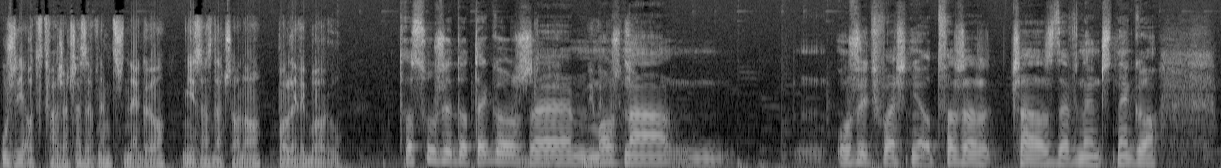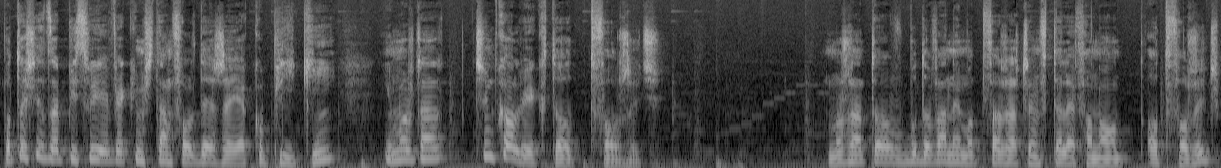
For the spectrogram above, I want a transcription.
Użyj odtwarzacza zewnętrznego. Nie zaznaczono pole wyboru. To służy do tego, że można mm, użyć właśnie odtwarzacza zewnętrznego, bo to się zapisuje w jakimś tam folderze jako pliki i można czymkolwiek to odtworzyć. Można to wbudowanym odtwarzaczem w telefon otworzyć,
